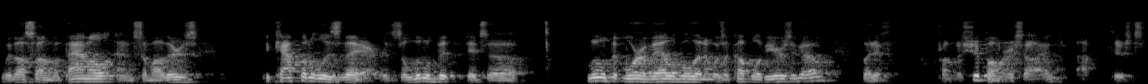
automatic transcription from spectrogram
with us on the panel and some others, the capital is there. It's a little bit, it's a little bit more available than it was a couple of years ago. But if from the ship owner side, uh, there's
